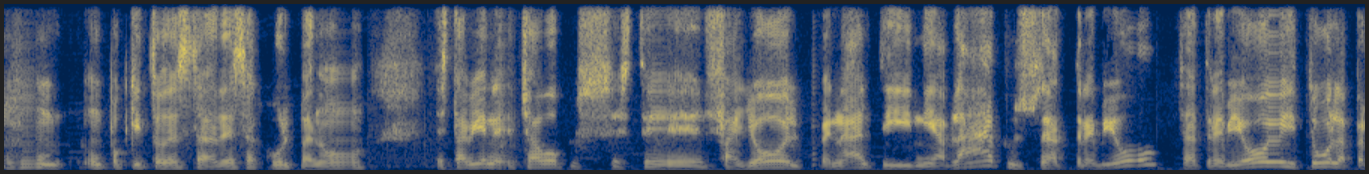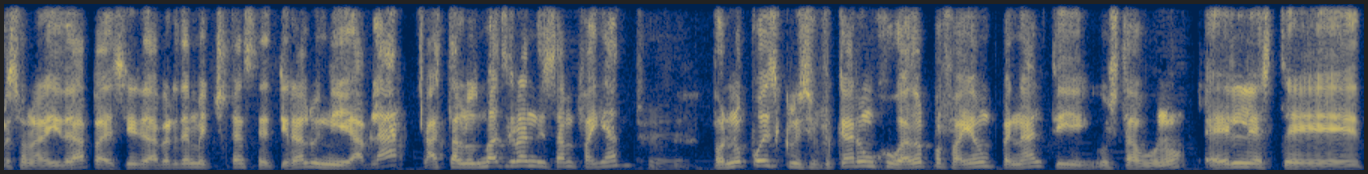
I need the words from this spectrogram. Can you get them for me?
un, poquito de esa, de esa culpa, ¿no? Está bien el chavo, pues este, falló el penalti, ni hablar, pues se atrevió, se atrevió y tuvo la personalidad para decir, a ver, déme chance de tirarlo y ni hablar. Hasta los más grandes han fallado. Pues no puedes crucificar a un jugador por fallar un penalti, Gustavo, ¿no? Él, este,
